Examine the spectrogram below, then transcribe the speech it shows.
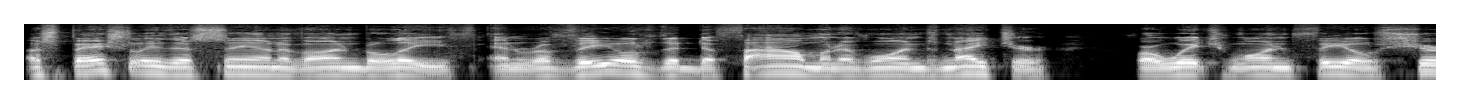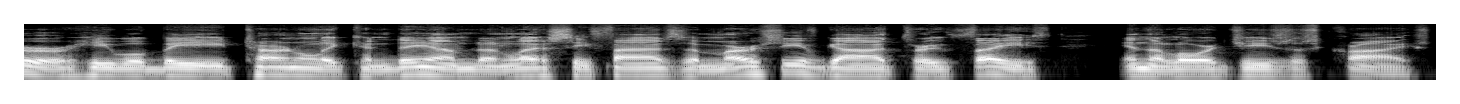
especially the sin of unbelief, and reveals the defilement of one's nature for which one feels sure he will be eternally condemned unless he finds the mercy of God through faith in the Lord Jesus Christ.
